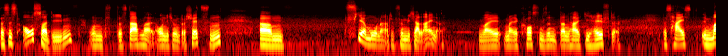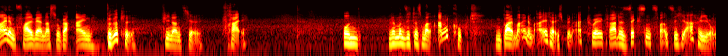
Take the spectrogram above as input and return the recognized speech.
Das ist außerdem, und das darf man halt auch nicht unterschätzen, ähm, vier Monate für mich alleine, weil meine Kosten sind dann halt die Hälfte. Das heißt, in meinem Fall wären das sogar ein Drittel finanziell frei. Und wenn man sich das mal anguckt, bei meinem Alter, ich bin aktuell gerade 26 Jahre jung,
